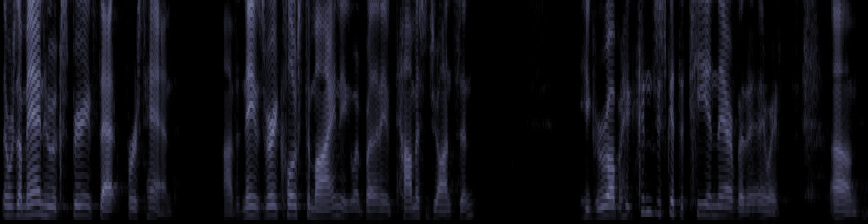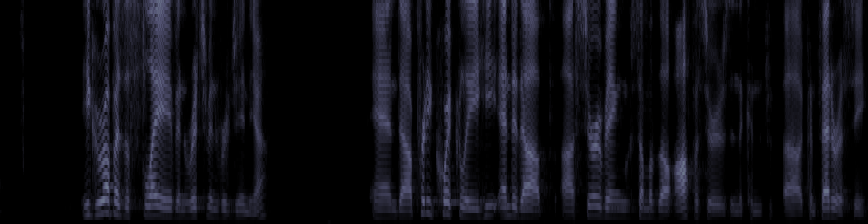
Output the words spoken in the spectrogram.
There was a man who experienced that firsthand. Uh, his name is very close to mine. He went by the name of Thomas Johnson. He grew up, he couldn't just get the T in there, but anyway. Um, he grew up as a slave in Richmond, Virginia. And uh, pretty quickly, he ended up uh, serving some of the officers in the conf- uh, Confederacy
